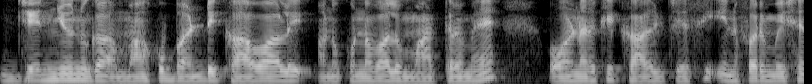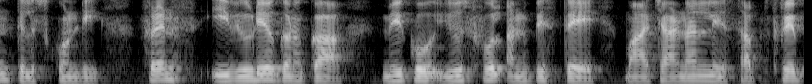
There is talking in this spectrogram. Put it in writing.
జెన్యున్గా మాకు బండి కావాలి అనుకున్న వాళ్ళు మాత్రమే ఓనర్కి కాల్ చేసి ఇన్ఫర్మేషన్ తెలుసుకోండి. ఫ్రెండ్స్ ఈ వీడియో కనుక మీకు యూస్ఫుల్ అనిపిస్తే మా ఛానల్ని సబ్స్క్రైబ్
